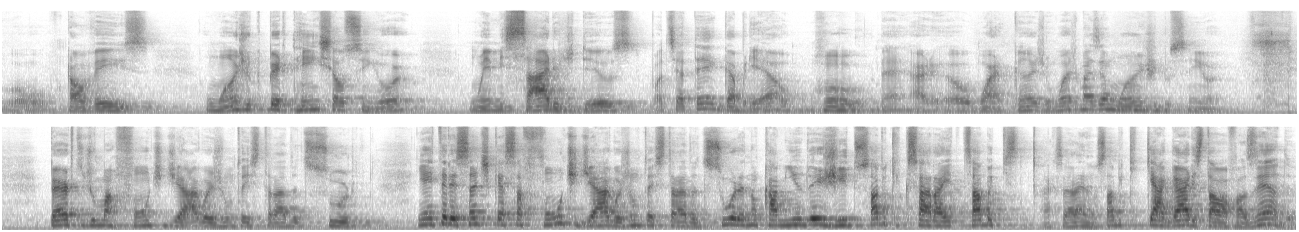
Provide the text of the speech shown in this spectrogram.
ou talvez um anjo que pertence ao Senhor, um emissário de Deus, pode ser até Gabriel, ou né, algum arcanjo, um anjo, mas é um anjo do Senhor perto de uma fonte de água junto à estrada de Sur. E é interessante que essa fonte de água junto à estrada de Sur é no caminho do Egito. Sabe o que, que Sarai, sabe que, ah, Sarai não, sabe que, que Agar estava fazendo?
